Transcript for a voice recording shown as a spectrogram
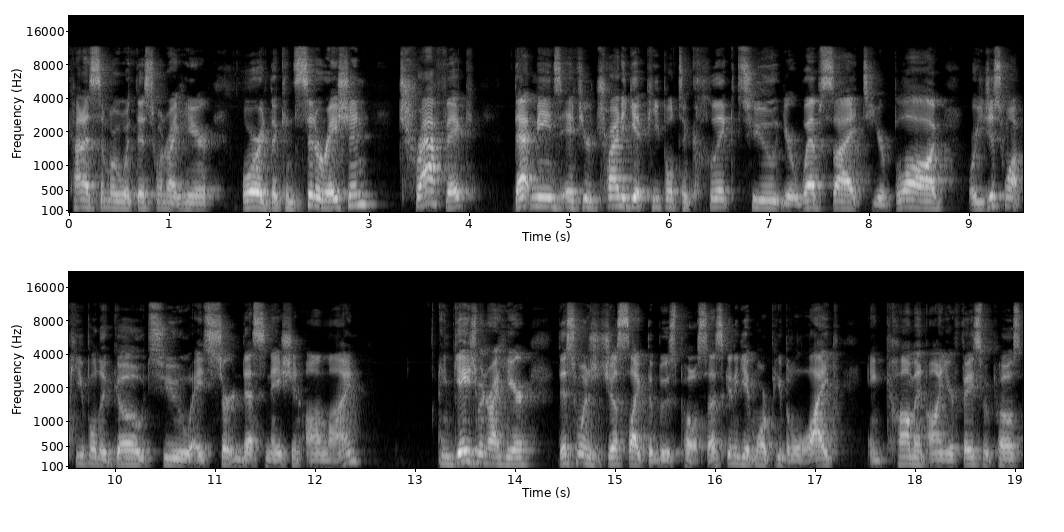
kind of similar with this one right here. Or the consideration traffic that means if you're trying to get people to click to your website to your blog or you just want people to go to a certain destination online engagement right here this one's just like the boost post. So that's going to get more people to like and comment on your Facebook post.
